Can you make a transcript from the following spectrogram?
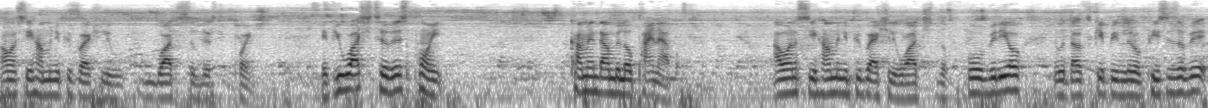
I want to see how many people actually watch to this point. If you watch to this point, comment down below pineapple. I want to see how many people actually watch the full video without skipping little pieces of it.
